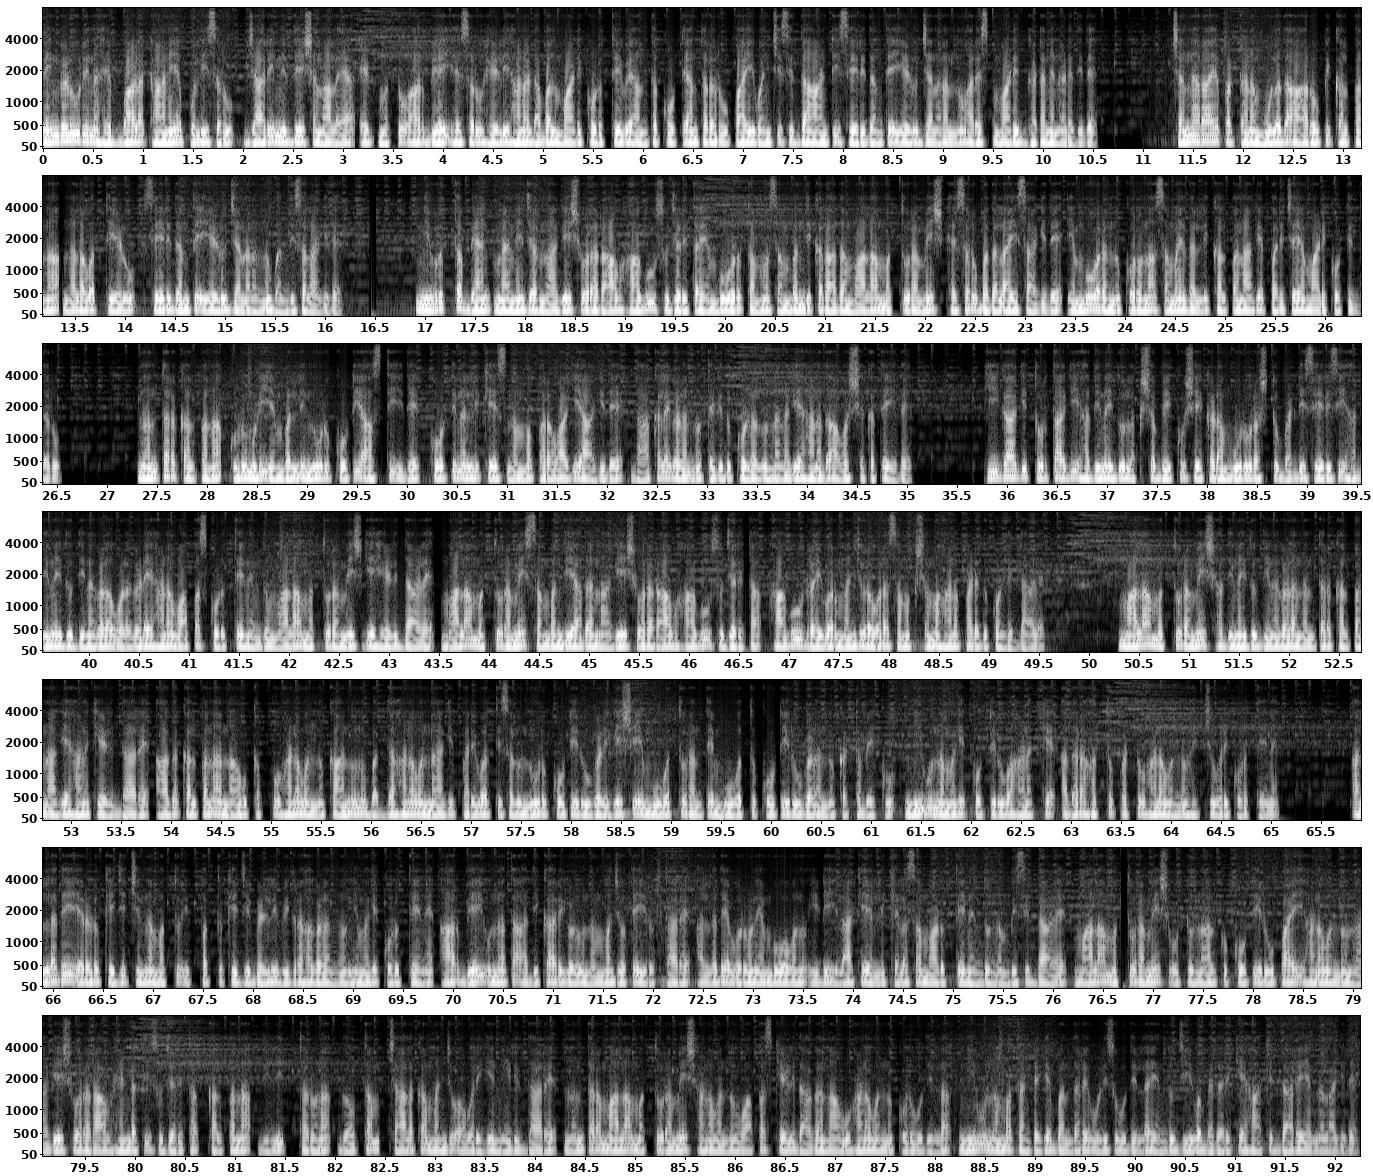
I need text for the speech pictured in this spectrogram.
ಬೆಂಗಳೂರಿನ ಹೆಬ್ಬಾಳ ಠಾಣೆಯ ಪೊಲೀಸರು ಜಾರಿ ನಿರ್ದೇಶನಾಲಯ ಎಡ್ ಮತ್ತು ಆರ್ಬಿಐ ಹೆಸರು ಹೇಳಿ ಹಣ ಡಬಲ್ ಮಾಡಿಕೊಡುತ್ತೇವೆ ಅಂತ ಕೋಟ್ಯಾಂತರ ರೂಪಾಯಿ ವಂಚಿಸಿದ್ದ ಆಂಟಿ ಸೇರಿದಂತೆ ಏಳು ಜನರನ್ನು ಅರೆಸ್ಟ್ ಮಾಡಿದ ಘಟನೆ ನಡೆದಿದೆ. ಚನ್ನರಾಯಪಟ್ಟಣ ಮೂಲದ ಆರೋಪಿ ಕಲ್ಪನಾ ನಲವತ್ತೇಳು ಸೇರಿದಂತೆ ಏಳು ಜನರನ್ನು ಬಂಧಿಸಲಾಗಿದೆ. ನಿವೃತ್ತ ಬ್ಯಾಂಕ್ ಮ್ಯಾನೇಜರ್ ನಾಗೇಶ್ವರ ರಾವ್ ಹಾಗೂ ಸುಜರಿತಾ ಎಂಬುವರು ತಮ್ಮ ಸಂಬಂಧಿಕರಾದ ಮಾಲಾ ಮತ್ತು ರಮೇಶ್ ಹೆಸರು ಬದಲಾಯಿಸಾಗಿದೆ ಎಂಬುವರನ್ನು ಕೊರೋನಾ ಸಮಯದಲ್ಲಿ ಕಲ್ಪನಾಗೆ ಪರಿಚಯ ಮಾಡಿಕೊಟ್ಟಿದ್ದರು. ನಂತರ ಕಲ್ಪನಾ, ಕುಡುಮುಡಿ ಎಂಬಲ್ಲಿ ನೂರು ಕೋಟಿ ಆಸ್ತಿ ಇದೆ. ಕೋರ್ಟಿನಲ್ಲಿ ಕೇಸ್ ನಮ್ಮ ಪರವಾಗಿ ಆಗಿದೆ. ದಾಖಲೆಗಳನ್ನು ತೆಗೆದುಕೊಳ್ಳಲು ನನಗೆ ಹಣದ ಅವಶ್ಯಕತೆ ಇದೆ. ಹೀಗಾಗಿ ತುರ್ತಾಗಿ ಹದಿನೈದು ಲಕ್ಷ ಬೇಕು. ಶೇಕಡ ಮೂರರಷ್ಟು ಬಡ್ಡಿ ಸೇರಿಸಿ ಹದಿನೈದು ದಿನಗಳ ಒಳಗಡೆ ಹಣ ವಾಪಸ್ ಕೊಡುತ್ತೇನೆಂದು ಮಾಲಾ ಮತ್ತು ರಮೇಶ್ಗೆ ಹೇಳಿದ್ದಾಳೆ. ಮಾಲಾ ಮತ್ತು ರಮೇಶ್ ಸಂಬಂಧಿಯಾದ ನಾಗೇಶ್ವರ ರಾವ್ ಹಾಗೂ ಸುಜರಿತಾ ಹಾಗೂ ಡ್ರೈವರ್ ಮಂಜುರವರ ಸಮಕ್ಷಮ ಹಣ ಪಡೆದುಕೊಂಡಿದ್ದಾಳೆ. ಮಾಲಾ ಮತ್ತು ರಮೇಶ್ ಹದಿನೈದು ದಿನಗಳ ನಂತರ ಕಲ್ಪನಾಗೆ ಹಣ ಕೇಳಿದ್ದಾರೆ. ಆಗ ಕಲ್ಪನಾ, ನಾವು ಕಪ್ಪು ಹಣವನ್ನು ಕಾನೂನುಬದ್ಧ ಹಣವನ್ನಾಗಿ ಪರಿವರ್ತಿಸಲು ನೂರು ಕೋಟಿ ರೂಗಳಿಗೆ ಶೇ ಮೂವತ್ತರಂತೆ ಮೂವತ್ತು ಕೋಟಿ ರೂಗಳನ್ನು ಕಟ್ಟಬೇಕು. ನೀವು ನಮಗೆ ಕೊಟ್ಟಿರುವ ಹಣಕ್ಕೆ ಅದರ ಹತ್ತು ಪಟ್ಟು ಹಣವನ್ನು ಹೆಚ್ಚುವರಿ ಕೊಡುತ್ತೇನೆ. ಅಲ್ಲದೆ ಎರಡು ಕೆಜಿ ಚಿನ್ನ ಮತ್ತು ಇಪ್ಪತ್ತು ಕೆಜಿ ಬೆಳ್ಳಿ ವಿಗ್ರಹಗಳನ್ನು ನಿಮಗೆ ಕೊಡುತ್ತೇನೆ. ಆರ್ಬಿಐ ಉನ್ನತ ಅಧಿಕಾರಿಗಳು ನಮ್ಮ ಜೊತೆ ಇರುತ್ತಾರೆ. ಅಲ್ಲದೆ ವರುಣ್ ಎಂಬುವವನು ಇಡೀ ಇಲಾಖೆಯಲ್ಲಿ ಕೆಲಸ ಮಾಡುತ್ತೇನೆಂದು ನಂಬಿಸಿದ್ದಾಳೆ. ಮಾಲಾ ಮತ್ತು ರಮೇಶ್ ಒಟ್ಟು ನಾಲ್ಕು ಕೋಟಿ ರೂಪಾಯಿ ಹಣವನ್ನು ನಾಗೇಶ್ವರ ರಾವ್ ಹೆಂಡತಿ ಸುಜರಿತಾ, ಕಲ್ಪನಾ, ದಿಲೀಪ್, ತರುಣ, ಗೌತಮ್, ಚಾಲಕ ಮಂಜು ಅವರಿಗೆ ನೀಡಿದ್ದಾರೆ. ನಂತರ ಮಾಲಾ ಮತ್ತು ರಮೇಶ್ ಹಣವನ್ನು ವಾಪಸ್ ಕೇಳಿದಾಗ ನಾವು ಹಣವನ್ನು ಕೊಡುವುದಿಲ್ಲ. ನೀವು ನಮ್ಮ ತಂಟೆಗೆ ಬಂದರೆ ಉಳಿಸುವುದಿಲ್ಲ ಎಂದು ಜೀವ ಬೆದರಿಕೆ ಹಾಕಿದ್ದಾರೆ ಎನ್ನಲಾಗಿದೆ.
